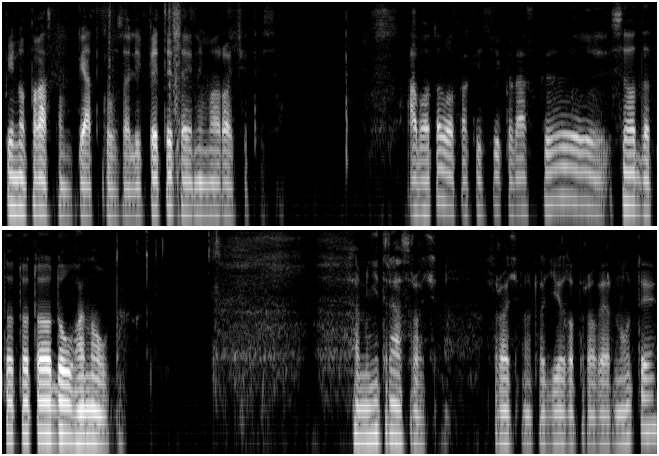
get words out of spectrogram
пінопластом п'ятку заліпити та й не морочитися. Або того пак іще краски сюди, то, то, то довга ноута. А мені треба срочно. Срочно то діло провернути.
